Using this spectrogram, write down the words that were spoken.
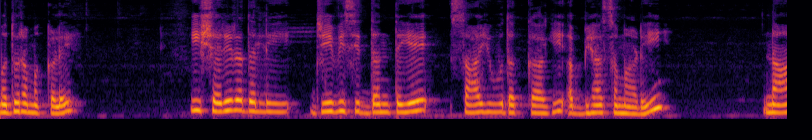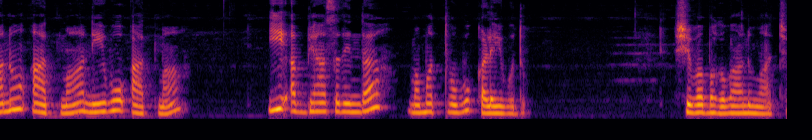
ಮಧುರ ಮಕ್ಕಳೇ, ಈ ಶರೀರದಲ್ಲಿ ಜೀವಿಸಿದ್ದಂತೆಯೇ ಸಾಯುವುದಕ್ಕಾಗಿ ಅಭ್ಯಾಸ ಮಾಡಿ, ನಾನು ಆತ್ಮ, ನೀವು ಆತ್ಮ, ಈ ಅಭ್ಯಾಸದಿಂದ ಮಮತ್ವವು ಕಳೆಯುವುದು. ಶಿವಭಗವಾನು ವಾಚ.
